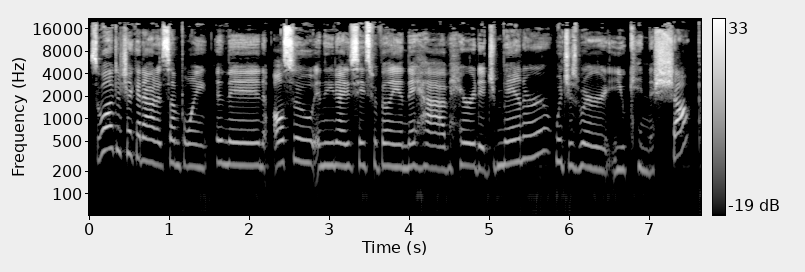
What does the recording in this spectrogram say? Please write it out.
So we'll have to check it out at some point. And then also in the United States Pavilion, they have Heritage Manor, which is where you can shop.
